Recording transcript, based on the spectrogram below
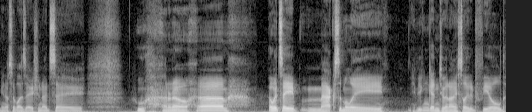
you know civilization. I'd say, ooh, I don't know. Um, I would say maximally, if you can get into an isolated field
